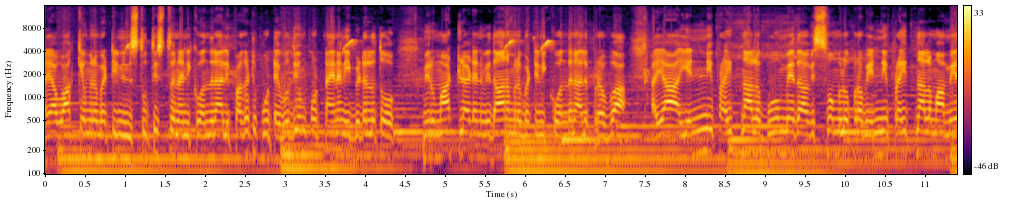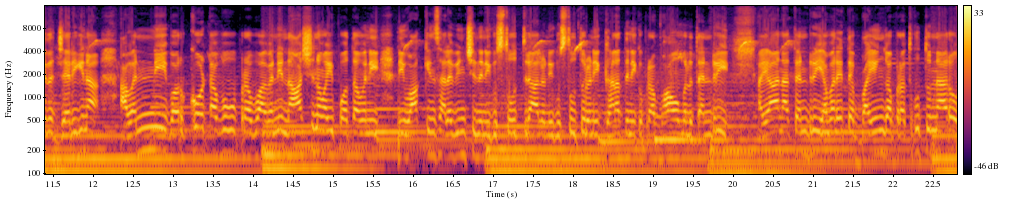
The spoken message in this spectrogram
అయా వాక్యమును బట్టి నేను స్థుతిస్తున్నా నీకు వందనాలు. ఈ పగటి పూట ఉదయం పూట ఆయన నీ బిడ్డలతో మీరు మాట్లాడిన విధానమును బట్టి నీకు వందనాలు ప్రభా అయా ఎన్ని ప్రయత్నాలు భూమి మీద విశ్వంలో ప్రభు ఎన్ని ప్రయత్నాలు మా మీద జరిగినా అవన్నీ వర్కౌట్ అవ్వవు ప్రభు అవన్నీ నాశనం అయిపోతావని నీ వాక్యం సెలవించింది. నీకు స్తోత్రాలు నీకు స్తోత్రులు నీ ఘనత నీకు ప్రభావములు తండ్రి. అయా నా తండ్రి ఎవరైతే భయంగా బ్రతుకుతున్నారో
